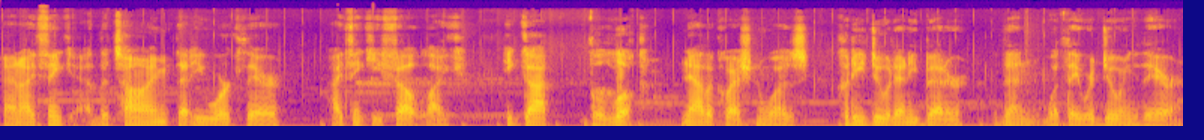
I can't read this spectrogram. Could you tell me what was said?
And I think at the time that he worked there, I think he felt like he got the look. Now the question was, could he do it any better than what they were doing there?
